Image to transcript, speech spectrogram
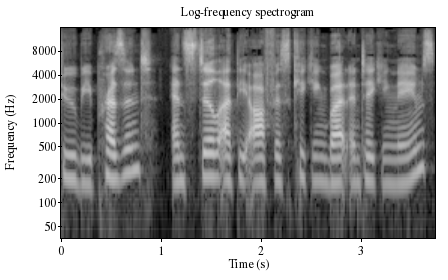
to be present and still at the office kicking butt and taking names?"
